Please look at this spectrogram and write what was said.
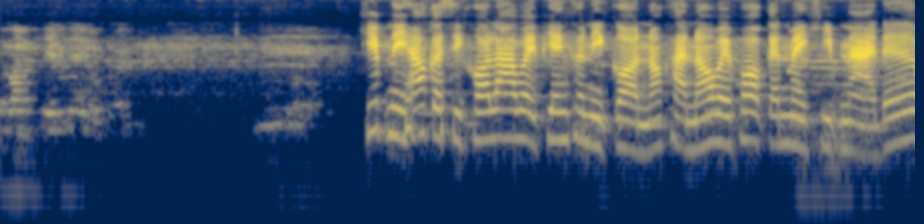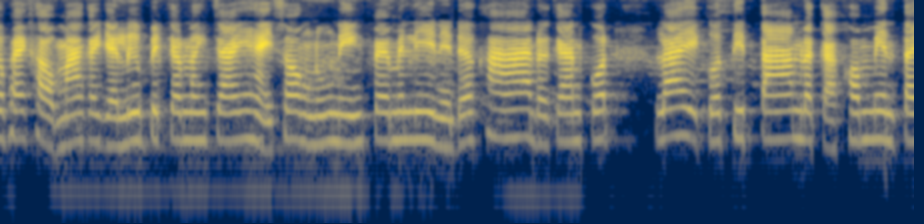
ระวังเค็มได้ลูกนะ คลิปนี้เฮาก็สิขอลาไว้เพียงเท่านี้ก่อนเนาะค่ะเนาะไว้พอกันใหม่คลิปหน้าเด้อใครเข้ามาก็อย่าลืมเป็นกำลังใจให้ช่องนุ้งนิ้งแฟมิลี่เนี่ยเด้อค่ะ โดยการกดไลค์กดติดตามแล้วก็คอมเมนต์ใต้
